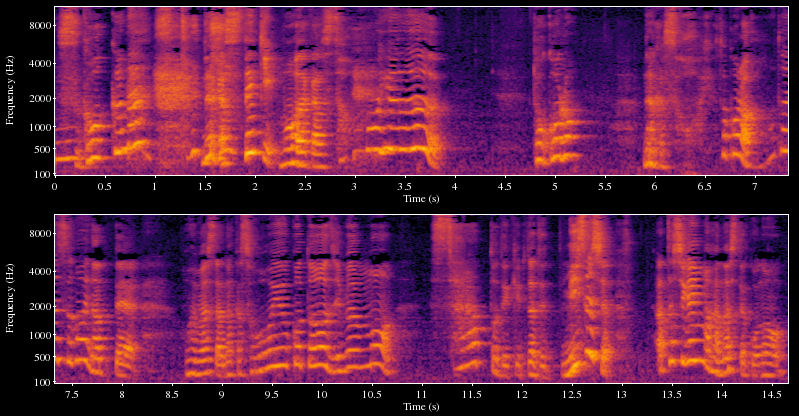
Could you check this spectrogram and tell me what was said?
ー。すごくない？なんか素敵。もうだからそういうところなんかそういうところは本当にすごいなって思いました。なんかそういうことを自分もさらっとできる。だって見ず知ら私が今話したこの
